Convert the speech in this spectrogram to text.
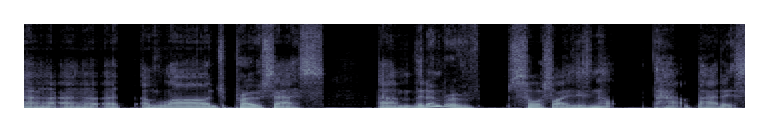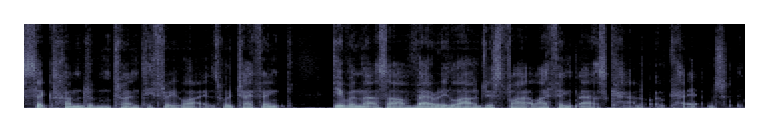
a, a large process, um, the number of source lines is not that bad. It's 623 lines, which I think, given that's our very largest file, I think that's kind of okay actually.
